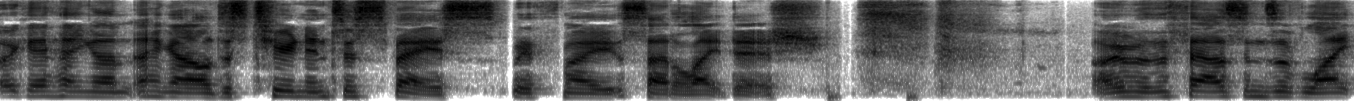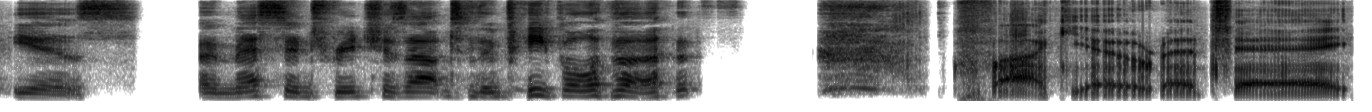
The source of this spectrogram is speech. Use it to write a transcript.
Okay, hang on, hang on. I'll just tune into space with my satellite dish. Over the thousands of light years, a message reaches out to the people of Earth. Fuck you, Richie.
